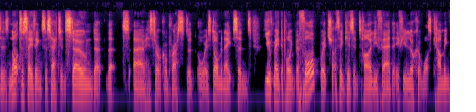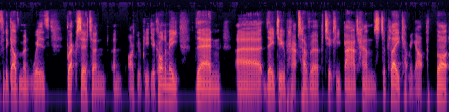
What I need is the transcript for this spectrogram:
it's not to say things are set in stone that that uh, historical precedent always dominates. And you've made the point before, which I think is entirely fair, that if you look at what's coming for the government with Brexit and and arguably the economy, then uh, they do perhaps have a particularly bad hands to play coming up. But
